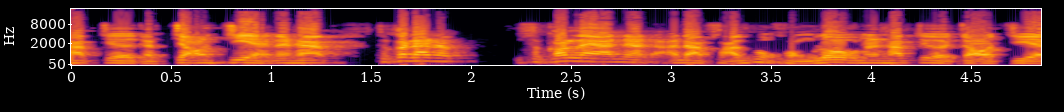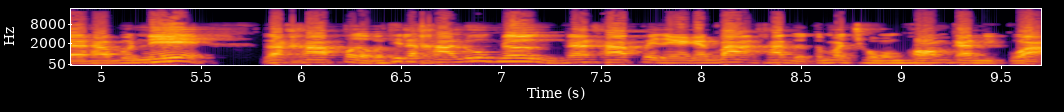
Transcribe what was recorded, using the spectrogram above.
ครับเจอกับจอร์เจียนะครับสกอตแลนด์สกอตแลนด์เนี่ยอันดับ 36 ของโลกนะครับ เจอจอร์เจียครับวันนี้ราคาเปิดมาที่ราคาลูกหนึ่งนะครับ เป็นยังไงกันบ้างครับ เดี๋ยวต้องมาชมพร้อมกันดีกว่า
